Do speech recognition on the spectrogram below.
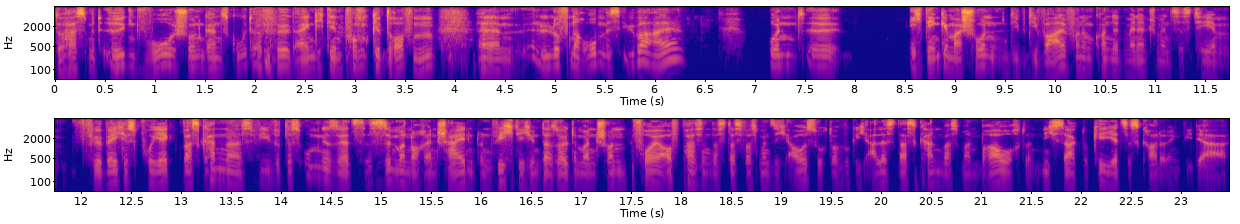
Du hast mit irgendwo schon ganz gut erfüllt eigentlich den Punkt getroffen. Ähm, Luft nach oben ist überall und äh, ich denke mal schon, die, die Wahl von einem Content-Management-System, für welches Projekt, was kann das, wie wird das umgesetzt, ist immer noch entscheidend und wichtig. Und da sollte man schon vorher aufpassen, dass das, was man sich aussucht, auch wirklich alles das kann, was man braucht und nicht sagt, okay, jetzt ist gerade irgendwie der,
